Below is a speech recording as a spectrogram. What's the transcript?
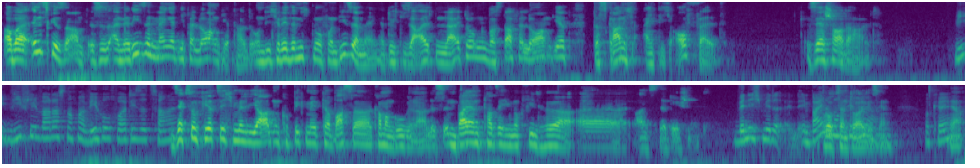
aber insgesamt ist es eine riesen Menge, die verloren geht halt. Und ich rede nicht nur von dieser Menge, durch diese alten Leitungen, was da verloren geht, das gar nicht eigentlich auffällt. Sehr schade halt. Wie, wie viel war das nochmal? Wie hoch war diese Zahl? 46 Milliarden Kubikmeter Wasser, kann man googeln alles. In Bayern tatsächlich noch viel höher äh, als der Durchschnitt. Wenn ich mir in Bayern prozentual gesehen. Okay. Ja.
